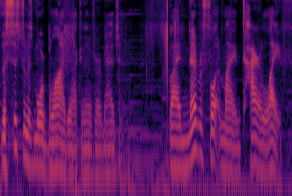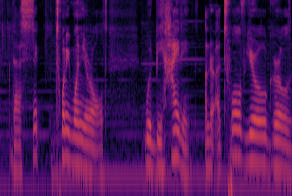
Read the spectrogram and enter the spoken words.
the system is more blind than I can ever imagine. But I never thought in my entire life that a sick 21 year old would be hiding under a 12 year old girl's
